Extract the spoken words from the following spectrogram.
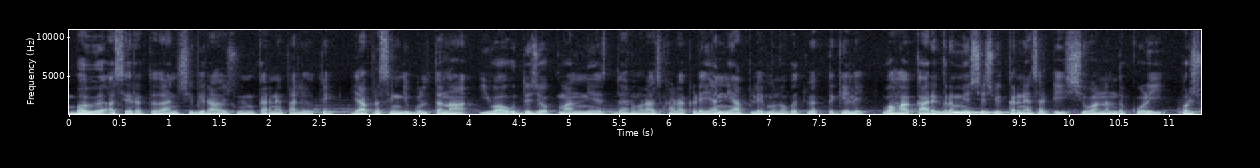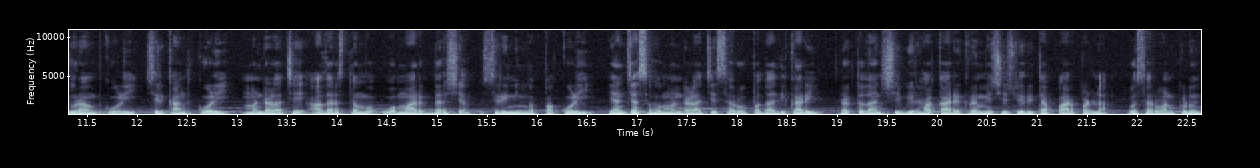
भव्य असे रक्तदान शिबिर आयोजन करण्यात आले होते. या प्रसंगी बोलताना युवा उद्योजक माननीय धर्मराज खाडाकडे यांनी आपले मनोगत व्यक्त केले व हा कार्यक्रम यशस्वी करण्यासाठी शिवानंद कोळी परशुराम कोळी श्रीकांत कोळी मंडळाचे आधारस्तंभ व मार्गदर्शक श्रीनिंगप्पा कोळी यांच्यासह मंडळाचे सर्व पदाधिकारी रक्तदान शिबिर हा कार्यक्रम यशस्वीरित्या पार पडला व सर्वांकडून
